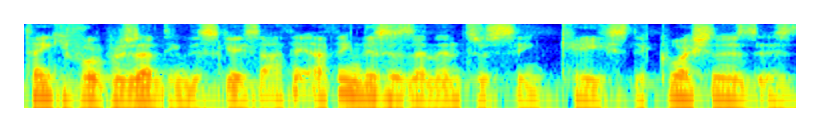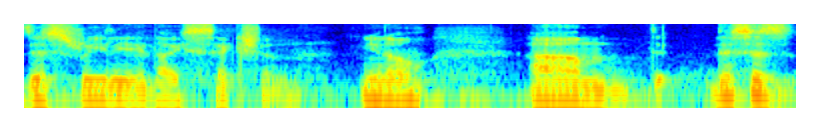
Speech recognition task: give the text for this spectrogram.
thank you for presenting this case. I think I think this is an interesting case. The question is, is this really a dissection? You know, um, th this is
